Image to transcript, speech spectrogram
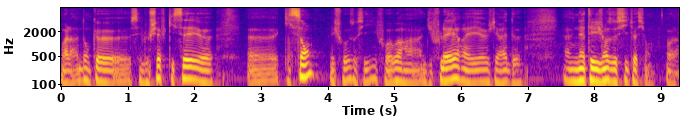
voilà, donc c'est le chef qui sait, qui sent les choses aussi. Il faut avoir du flair et je dirais une intelligence de situation. Voilà.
